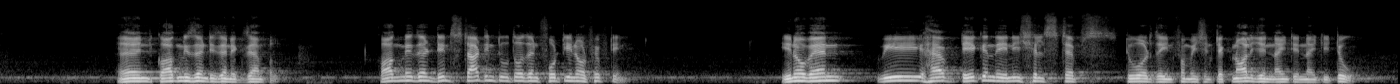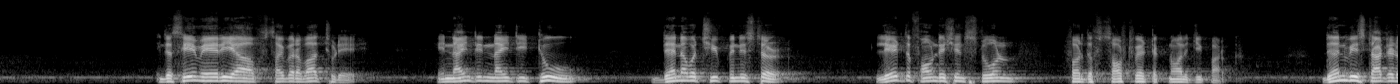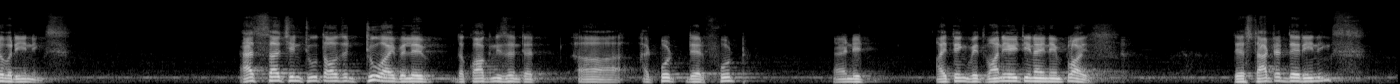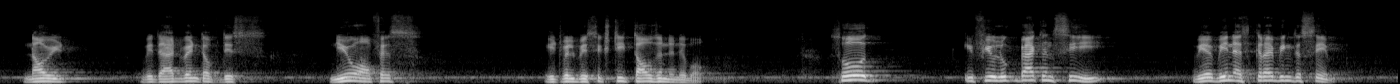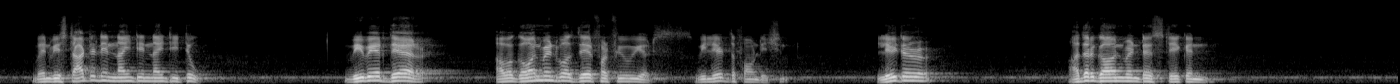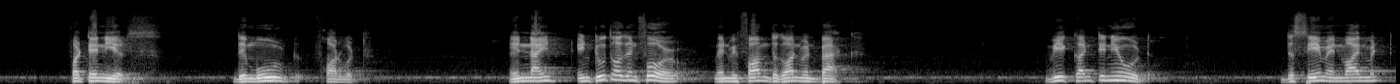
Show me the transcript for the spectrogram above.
And Cognizant is an example. Cognizant didn't start in 2014 or 15. You know, when we have taken the initial steps towards the information technology in 1992, in the same area of Cyberabad today, in 1992, then our chief minister laid the foundation stone for the software technology park. Then we started our innings. As such, in 2002, I believe the Cognizant had, uh, had put their foot, and it, I think, with 189 employees, they started their innings. Now, it, with the advent of this new office, it will be 60,000 and above. So, if you look back and see, we have been ascribing the same. When we started in 1992, we were there, our government was there for a few years. We laid the foundation. Later, other government has taken for 10 years. They moved forward. In, nine, in 2004, when we formed the government back, we continued the same environment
